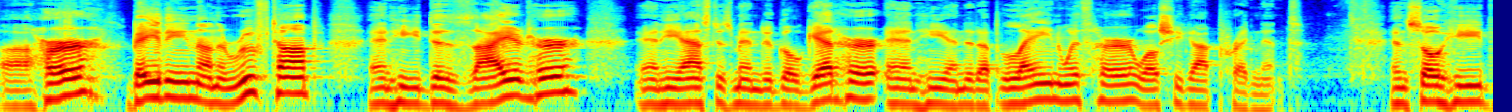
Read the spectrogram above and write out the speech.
uh, her bathing on the rooftop, and he desired her. And he asked his men to go get her, and he ended up laying with her while she got pregnant. And so he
